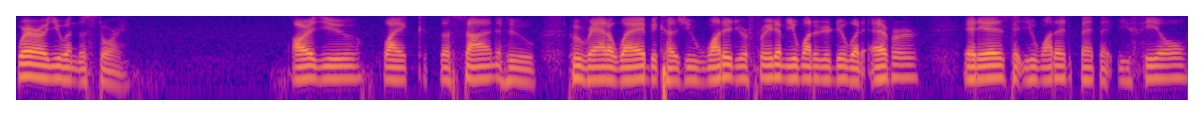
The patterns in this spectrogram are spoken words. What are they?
Where are you in the story? Are you like the son who who ran away because you wanted your freedom, you wanted to do whatever it is that you wanted, but that you feel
